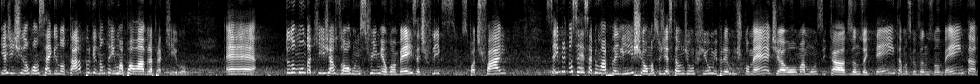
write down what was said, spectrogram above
e a gente não consegue notar porque não tem uma palavra para aquilo. É, todo mundo aqui já usou algum streaming alguma vez? Netflix, Spotify? Sempre você recebe uma playlist ou uma sugestão de um filme, por exemplo, de comédia, ou uma música dos anos 80, música dos anos 90,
